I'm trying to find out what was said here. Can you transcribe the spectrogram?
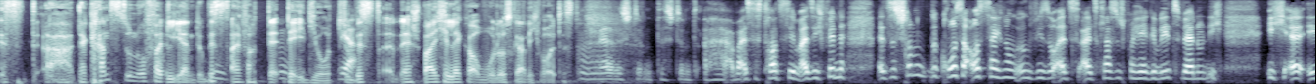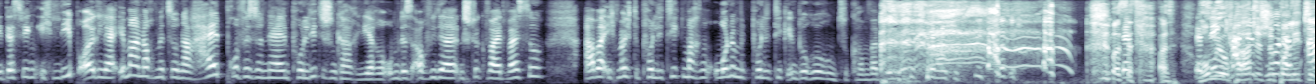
ist, ah, da kannst du nur verlieren. Du bist einfach der, der Idiot. Ja. Du bist der Speichellecker, obwohl du es gar nicht wolltest. Ja, das stimmt, das stimmt. Ah, Aber es ist trotzdem, also ich finde, es ist schon eine große Auszeichnung, irgendwie so als, als Klassensprecher gewählt zu werden. Und ich, ich, äh, deswegen, ich liebäugle ja immer noch mit so einer halbprofessionellen politischen Karriere, um das auch wieder ein Stück weit, weißt du? Aber ich möchte Politik machen, ohne mit Politik in Berührung zu kommen, weil Politik finde ich ist wirklich. Was, Das- also, Deswegen kann es homöopathische nur Politik. das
